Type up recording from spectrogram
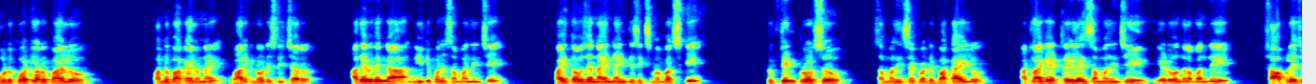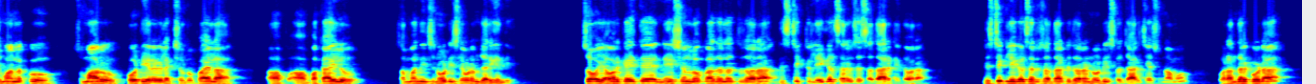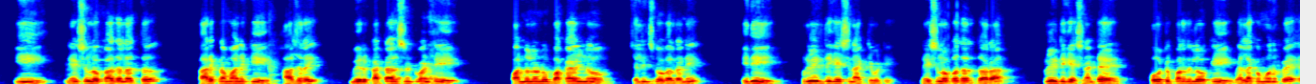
మూడు కోట్ల రూపాయలు పన్ను బకాయిలు ఉన్నాయి వారికి నోటీసులు ఇచ్చారు. అదేవిధంగా నీటి పన్ను సంబంధించి five thousand nine ninety six మెంబర్స్కి ఫిఫ్టీన్ క్రోర్స్ సంబంధించినటువంటి బకాయిలు అట్లాగే ట్రైలైన్ సంబంధించి ఏడు వందల మంది షాపుల యజమానులకు సుమారు కోటి ఇరవై లక్షల రూపాయల బకాయిలు సంబంధించి నోటీసులు ఇవ్వడం జరిగింది. సో ఎవరికైతే నేషనల్ లోక్ అదాలత్ ద్వారా డిస్ట్రిక్ట్ లీగల్ సర్వీసెస్ అథారిటీ ద్వారా డిస్టిక్ లీగల్ సర్వీస్ అథారిటీ ద్వారా నోటీసులు జారీ చేస్తున్నాము. వారందరూ కూడా ఈ నేషనల్ లోక్ అదాలత్ కార్యక్రమానికి హాజరై మీరు కట్టాల్సినటువంటి పన్నులను బకాయిలను చెల్లించుకోగలరని ఇది pre litigation activity. National Lok Adalat ద్వారా ప్రీ లిటిగేషన్ అంటే కోర్టు పరిధిలోకి వెళ్ళక మునిపే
